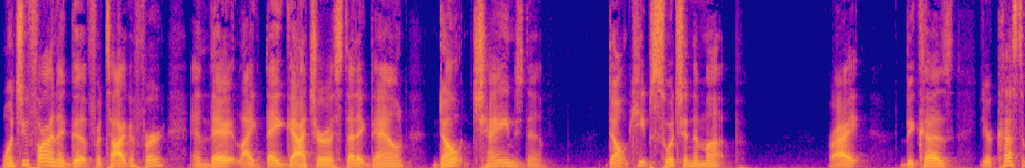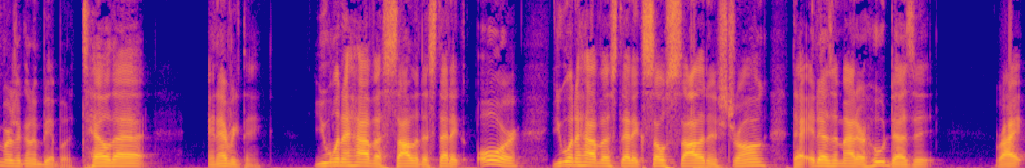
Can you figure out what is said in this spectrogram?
Once you find a good photographer and they're like they got your aesthetic down, don't change them. Don't keep switching them up. Right? Because your customers are going to be able to tell that and everything. You want to have a solid aesthetic or you want to have an aesthetic so solid and strong that it doesn't matter who does it, right?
